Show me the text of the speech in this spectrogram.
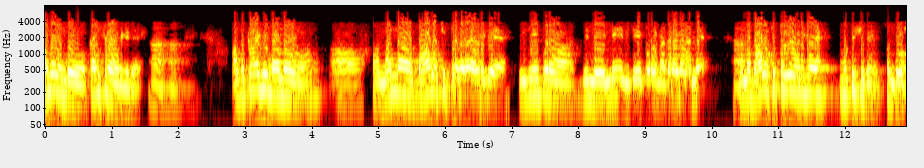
ಅನ್ನೋ ಒಂದು ಕಲ್ಪನೆ ಅವ್ರಿಗಿದೆ. ಹಾ ಹಾ. ಅದಕ್ಕಾಗಿ ನಾನು ನನ್ನ ಭಾವಚಿತ್ರಗಳೇ ಅವರಿಗೆ ವಿಜಯಪುರ ಜಿಲ್ಲೆಯಲ್ಲಿ ವಿಜಯಪುರ ನಗರಗಳಲ್ಲೇ ನನ್ನ ಭಾವಚಿತ್ರವೇ ಅವರಿಗೆ ಮುಟ್ಟಿಸಿದೆ ಸಂದೇಶ.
